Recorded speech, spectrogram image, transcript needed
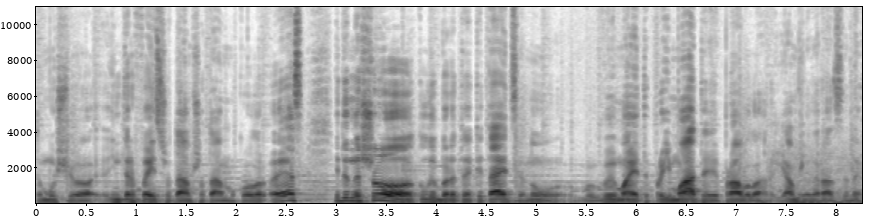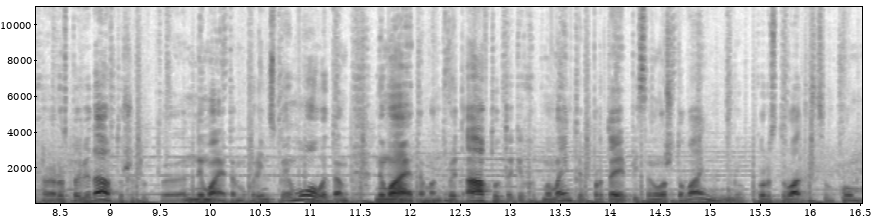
тому що інтерфейс, що там, що там Color OS. Єдине, що коли берете китайця, ну ви маєте приймати правила гри. Я вже не раз за них розповідав, то що тут е, немає там української мови, там немає там Android Auto, таких от моментів. Проте після налаштувань користуватися цілком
